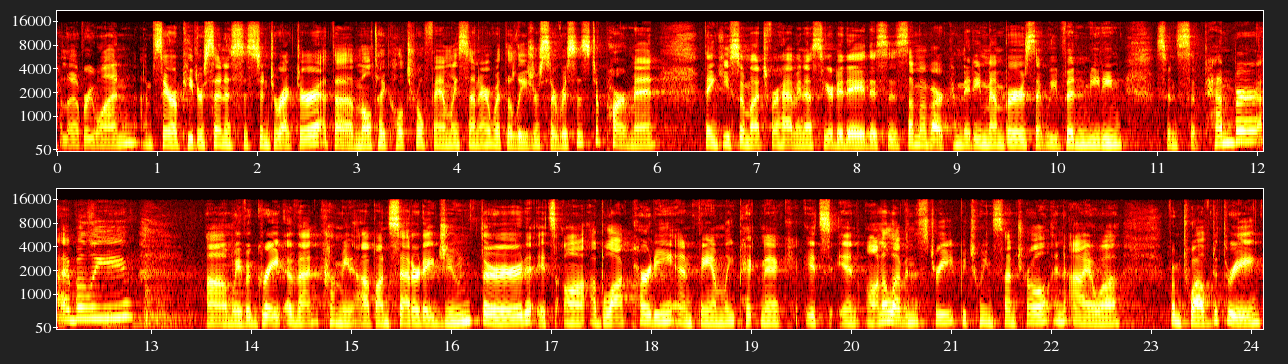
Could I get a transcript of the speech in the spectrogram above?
Hello, everyone. I'm Sarah Peterson, Assistant Director at the Multicultural Family Center with the Leisure Services Department. Thank you so much for having us here today. This is some of our committee members that we've been meeting since September, I believe. Um, we have a great event coming up on Saturday, June 3rd. It's a block party and family picnic. It's in on 11th Street between Central and Iowa from 12 to 3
